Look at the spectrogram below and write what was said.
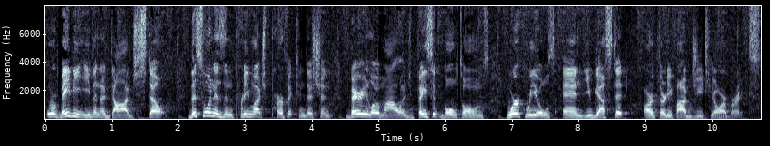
or maybe even a Dodge Stealth. This one is in pretty much perfect condition, very low mileage, basic bolt-ons, work wheels, and you guessed it, R35 GTR brakes.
